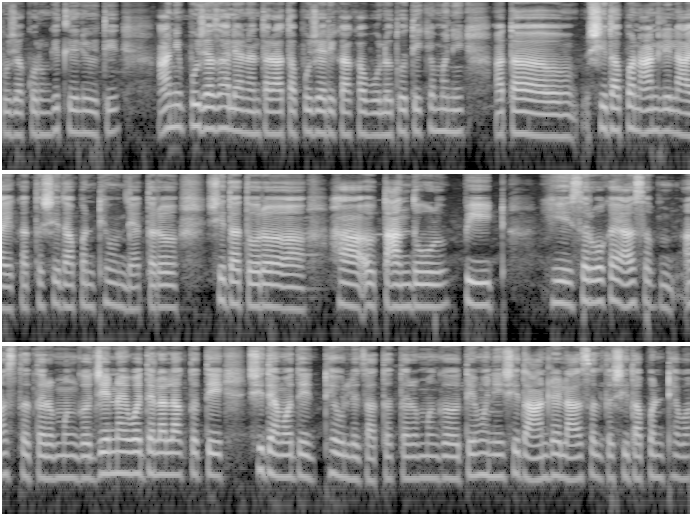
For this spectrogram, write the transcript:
पूजा करून घेतलेली होती. आणि पूजा झाल्यानंतर आता पुजारी काका बोलत होते की म्हणे आता शिधा पण आणलेला आहे का? तर शिधा पण ठेवून द्या. तर शिधा तर हा तांदूळ पीठ हे सर्व काही असं असतं. तर मग जे नैवेद्याला लागतं ते शिद्यामध्ये ठेवले जातं तर मग ते म्हणे शिधा आणलेला असेल तर शिधा पण ठेवा.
